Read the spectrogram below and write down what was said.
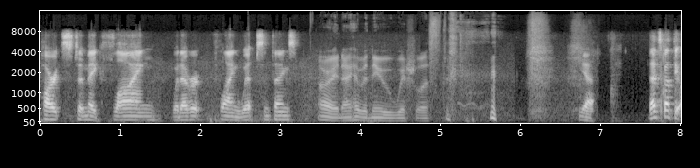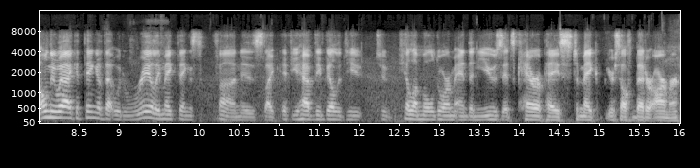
parts to make flying whatever flying whips and things. All right, I have a new wish list. Yeah. That's about the only way I could think of that would really make things fun. Is like if you have the ability to kill a Moldorm and then use its carapace to make yourself better armor.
